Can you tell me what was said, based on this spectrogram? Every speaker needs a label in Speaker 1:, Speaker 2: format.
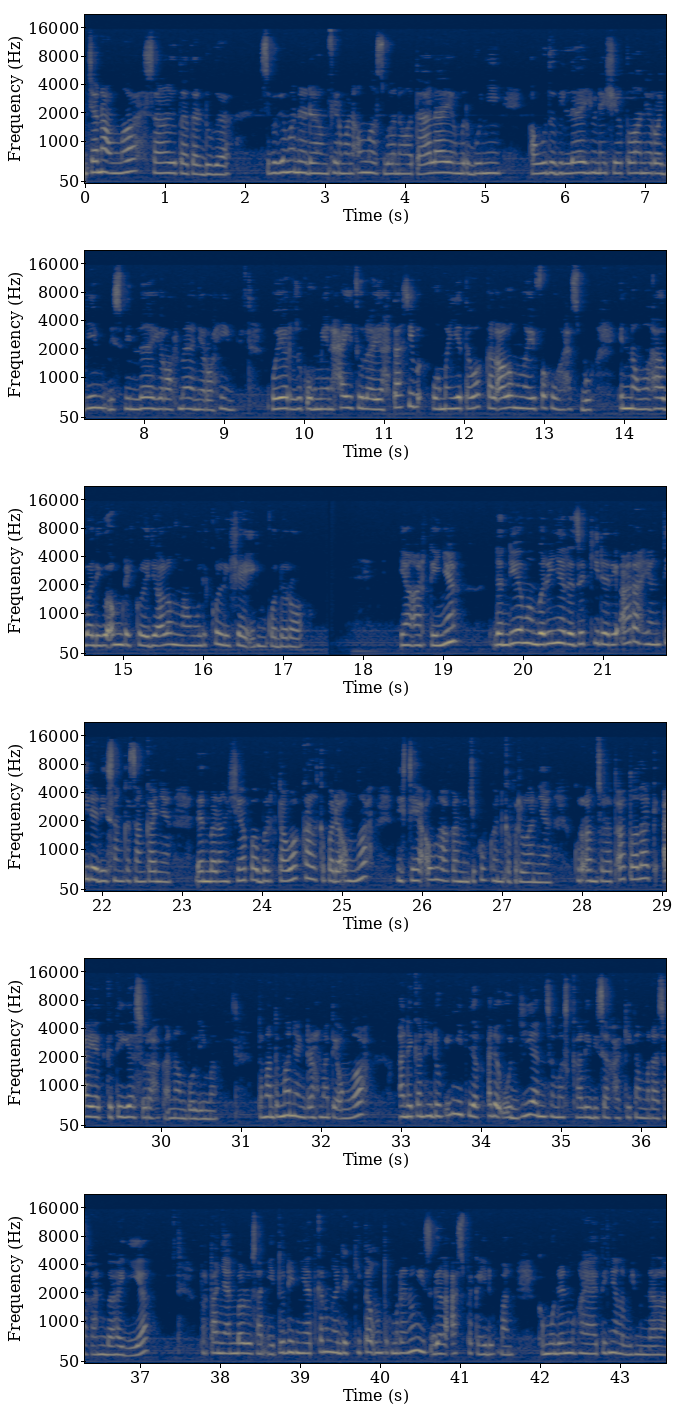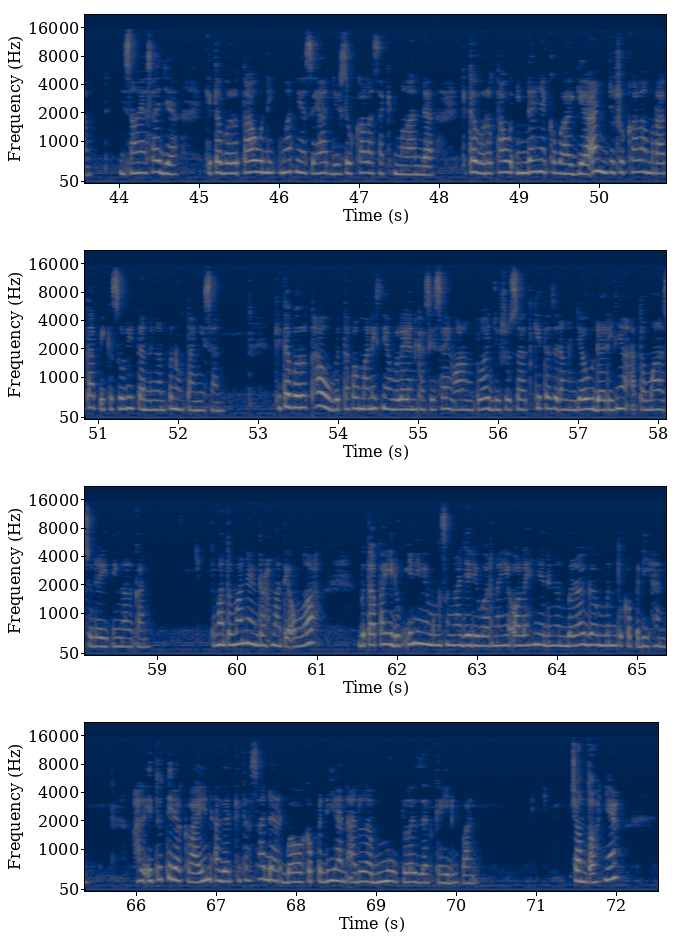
Speaker 1: Rencana Allah selalu tak terduga. Sebagaimana dalam firman Allah Subhanahu wa taala yang berbunyi, "A'udzu billahi minasyaitonir rajim. Bismillahirrahmanirrahim." Wa yarzuquhu min haitsu la yahtasib wa may yatawakkal 'ala Allahi fa huwa hasbuh. Innallaha balighu amri qad ja'alallahu likulli syai'in qadra. Yang artinya dan dia memberinya rezeki dari arah yang tidak disangka-sangkanya. Dan barang siapa bertawakal kepada Allah niscaya Allah akan mencukupkan keperluannya. Quran Surat At-Talaq ayat ketiga surah ke-65. Teman-teman yang dirahmati Allah andaikan hidup ini tidak ada ujian sama sekali bisakah kita merasakan bahagia? Pertanyaan barusan itu diniatkan mengajak kita untuk merenungi segala aspek kehidupan, kemudian menghayatinya lebih mendalam. Misalnya saja, kita baru tahu nikmatnya sehat justru kala sakit melanda. Kita baru tahu indahnya kebahagiaan justru kala meratapi kesulitan dengan penuh tangisan. Kita baru tahu betapa manisnya belayan kasih sayang orang tua justru saat kita sedang jauh darinya atau malah sudah ditinggalkan. Teman-teman yang dirahmati Allah, betapa hidup ini memang sengaja diwarnai olehnya dengan beragam bentuk kepedihan. Hal itu tidak lain agar kita sadar bahwa kepedihan adalah bumbu pelezat kehidupan. Contohnya,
